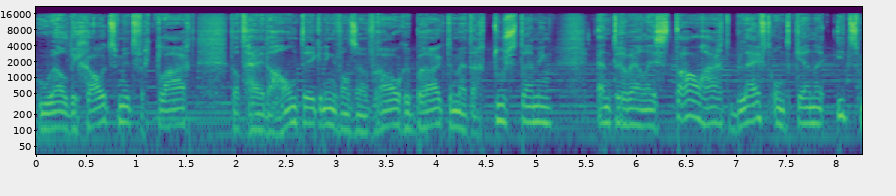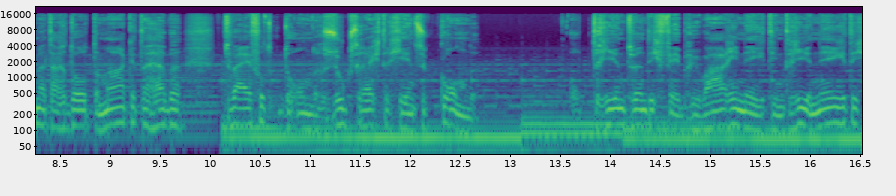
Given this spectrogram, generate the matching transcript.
Hoewel de goudsmid verklaart dat hij de handtekening van zijn vrouw gebruikte met haar toestemming en terwijl hij staalhard blijft ontkennen iets met haar dood te maken te hebben, twijfelt de onderzoeksrechter geen seconde. Op 23 februari 1993,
